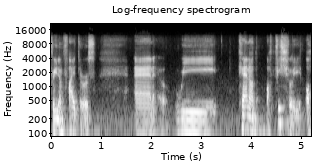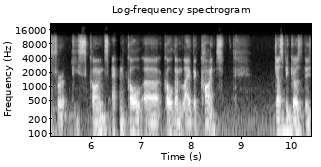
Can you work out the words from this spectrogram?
freedom fighters, and we cannot officially offer these coins and call uh, call them like the coins, just because the,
